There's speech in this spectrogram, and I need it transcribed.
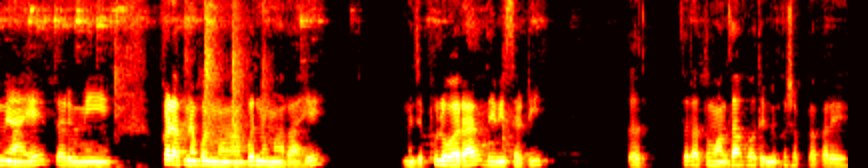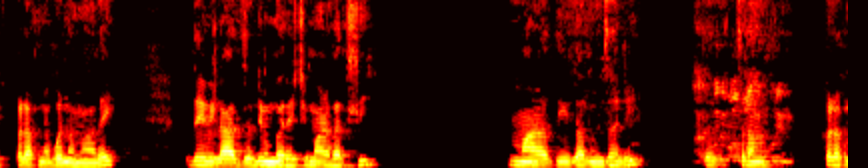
नवमी आहे तर मी कडाकणा बनव बनवणार आहे म्हणजे फुलवारा देवीसाठी. तर चला तुम्हाला दाखवते मी कशा प्रकारे कडाकण्या बनवणार आहे. देवीला आज लिंबाऱ्याची माळ घातली. माळ ती घालून झाली. तर चला मग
